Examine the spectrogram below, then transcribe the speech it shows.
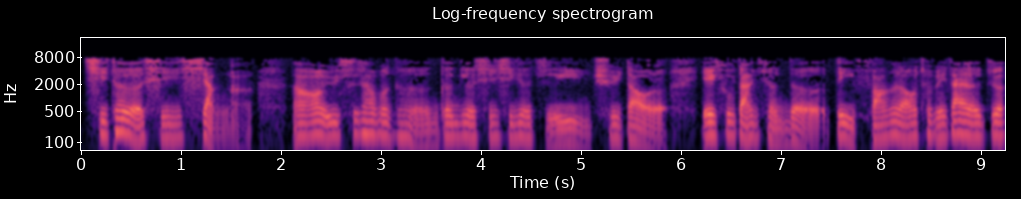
奇特的星象啊，然后于是他们可能跟着星星的指引去到了耶稣诞生的地方，然后特别带了这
